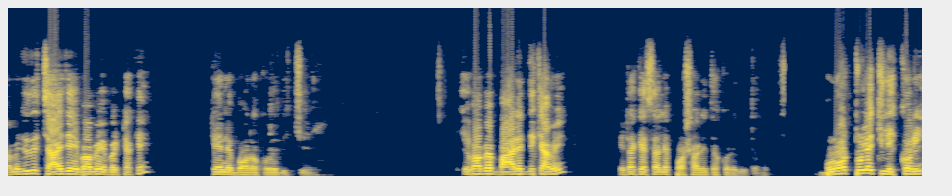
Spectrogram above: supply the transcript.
আমি যদি চাই যে এভাবে এবারটাকে টেনে বড় করে দিচ্ছি। এভাবে বাইরের দিকে আমি এটাকে চাইলে প্রসারিত করে দিতে পারি ব্লড টুলে ক্লিক করি।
